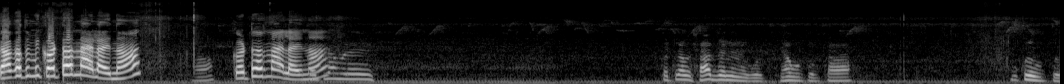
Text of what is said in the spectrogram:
काका तुम्ही कटर नाही लाय ना कटर नाही लाय ना सात जण ह्या उठतो का? उकळ उठतो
